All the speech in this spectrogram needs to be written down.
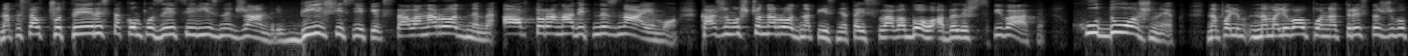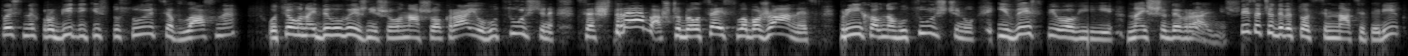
написав 400 композицій різних жанрів, більшість яких стала народними. Автора навіть не знаємо. Кажемо, що народна пісня, та й слава Богу, аби лише співати. Художник намалював понад 300 живописних робіт, які стосуються власне оцього найдивовижнішого нашого краю Гуцульщини. Це ж треба, щоб оцей слобожанець приїхав на Гуцульщину і виспівав її найшедевральніше. 1917 рік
